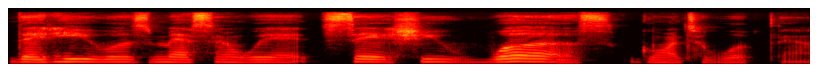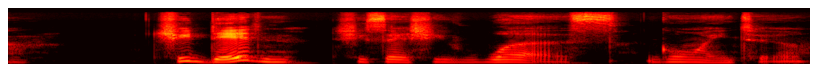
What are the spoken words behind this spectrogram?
that he was messing with said she was going to whoop them. She didn't. She said she was going to.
